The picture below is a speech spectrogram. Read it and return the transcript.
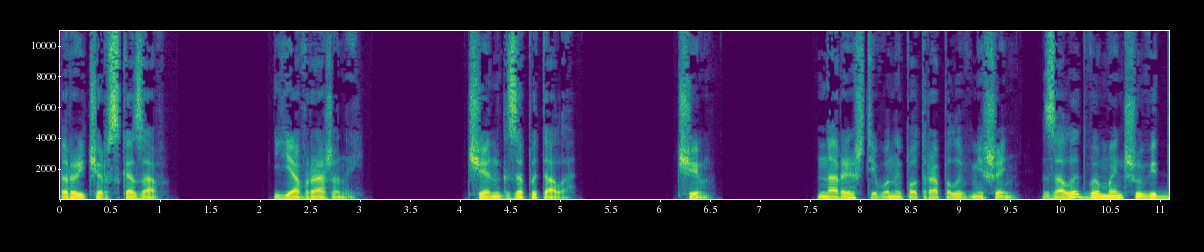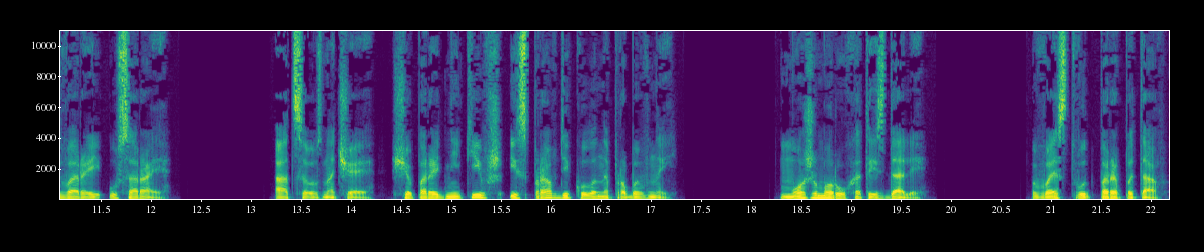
Ричард сказав: Я вражений. Ченк запитала. Чим? Нарешті вони потрапили в мішень, заледве меншу від дверей у сараї. А це означає, що передній ківш і справді куленепробивний. Можемо рухатись далі. Вествуд перепитав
